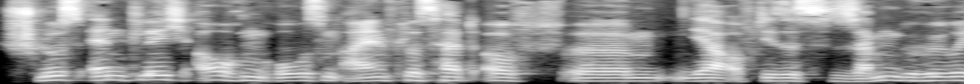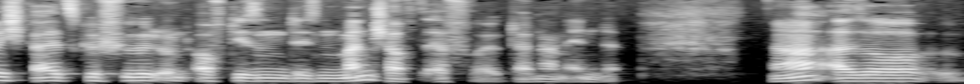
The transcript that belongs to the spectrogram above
schlussendlich auch einen großen Einfluss hat auf, ähm, ja, auf dieses Zusammengehörigkeitsgefühl und auf diesen, diesen Mannschaftserfolg dann am Ende. Ja, also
